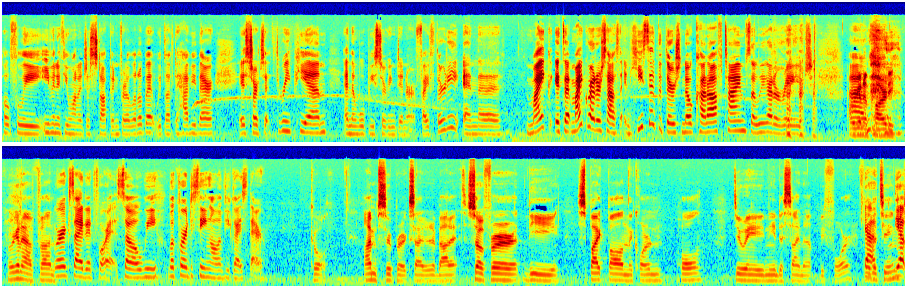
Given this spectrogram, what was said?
hopefully, even if you want to just stop in for a little bit, we'd love to have you there. It starts at 3 p.m., and then we'll be serving dinner at 5:30, and the Mike, it's at Mike Rudder's house, and he said that there's no cutoff time, so we got to rage. We're um, gonna party. We're gonna have fun. We're excited for it, so we look forward to seeing all of you guys there. Cool. I'm super excited about it. So for the spike ball and the cornhole, do we need to sign up before for the teams? Yep.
